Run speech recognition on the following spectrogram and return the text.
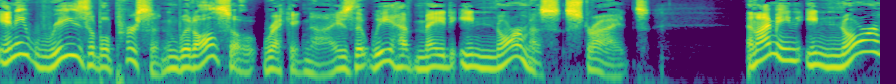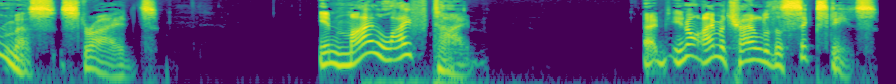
Any reasonable person would also recognize that we have made enormous strides. And I mean enormous strides in my lifetime, uh, you know, I'm a child of the 60s.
